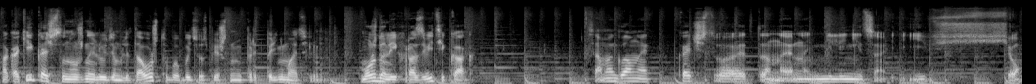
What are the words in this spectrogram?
А какие качества нужны людям для того, чтобы быть успешными предпринимателями? Можно ли их развить и как? Самое главное качество – это, наверное, не лениться, и все.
